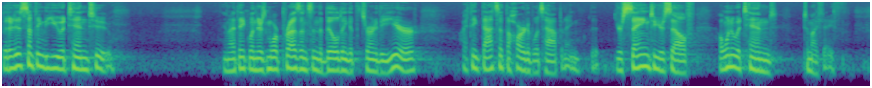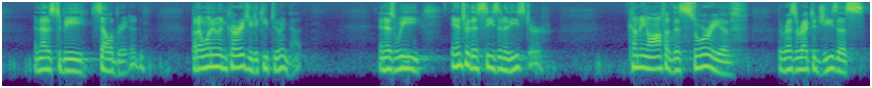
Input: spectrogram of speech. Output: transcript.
but it is something that you attend to. And I think when there's more presence in the building at the turn of the year, I think that's at the heart of what's happening. That you're saying to yourself, I want to attend to my faith. And that is to be celebrated. But I want to encourage you to keep doing that. And as we enter this season of Easter, coming off of this story of the resurrected Jesus,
